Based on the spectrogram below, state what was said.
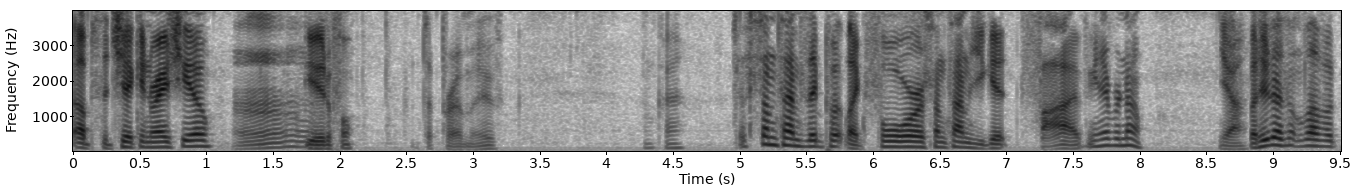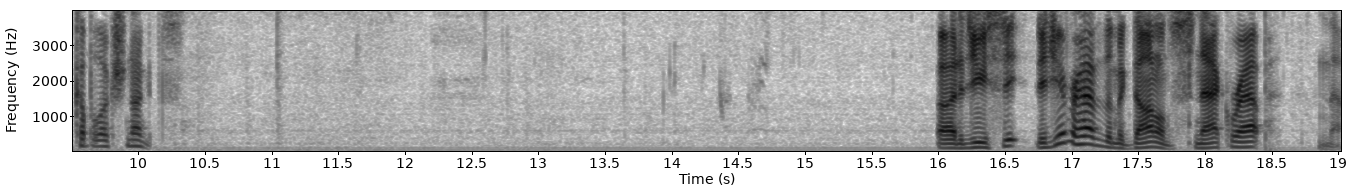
Ups the chicken ratio. Oh. Beautiful. It's a pro move. Okay. Sometimes they put like four, sometimes you get five. You never know. Yeah. But who doesn't love a couple extra nuggets? Uh, did you see? Did you ever have the McDonald's snack wrap? no.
